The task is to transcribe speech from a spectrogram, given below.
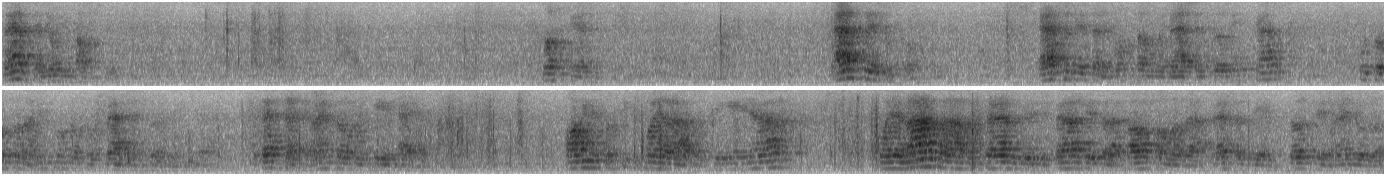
versenyjogi szankciók. Nos, kérdés. Első és utolsó. Első részben mondtam, hogy versenytörvény kell, utolsónál is mondhatok. Tehát ezt kell megtanulni két helyen. Ami viszont kicsit magyarázat igényel, hogy az általános szerződési feltételek alkalmazása esetén történő egyoldalú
